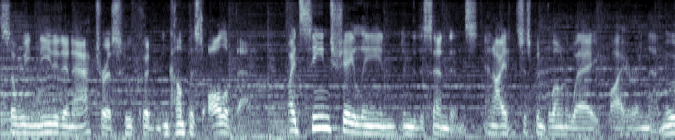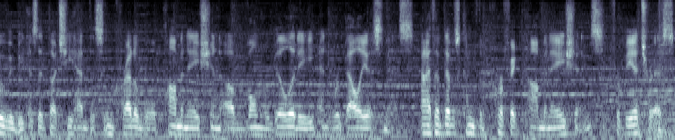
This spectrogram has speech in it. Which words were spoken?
So we needed an actress who could encompass all of that. I'd seen Shailene in The Descendants, and I had just been blown away by her in that movie because I thought she had this incredible combination of vulnerability and rebelliousness. And I thought that was kind of the perfect combinations for Beatrice.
